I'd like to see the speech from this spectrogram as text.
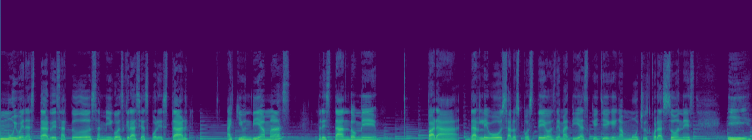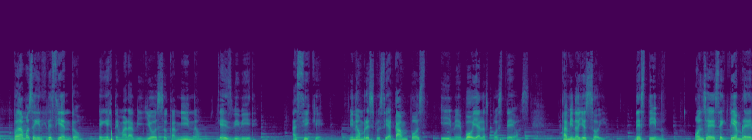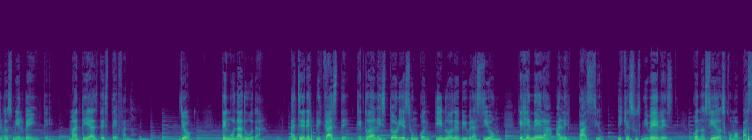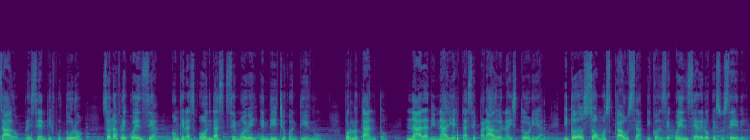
Muy buenas tardes a todos amigos, gracias por estar aquí un día más prestándome para darle voz a los posteos de Matías que lleguen a muchos corazones y podamos seguir creciendo en este maravilloso camino que es vivir. Así que mi nombre es Lucía Campos y me voy a los posteos. Camino yo soy, destino, 11 de septiembre del 2020, Matías de Estéfano. Yo tengo una duda. Ayer explicaste que toda la historia es un continuo de vibración que genera al espacio y que sus niveles, conocidos como pasado, presente y futuro, son la frecuencia con que las ondas se mueven en dicho continuo. Por lo tanto, nada ni nadie está separado en la historia y todos somos causa y consecuencia de lo que sucede.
